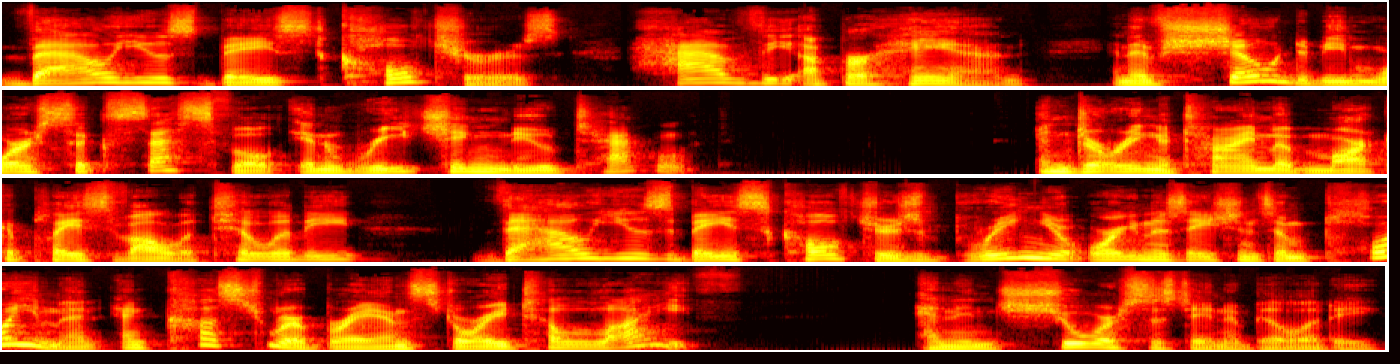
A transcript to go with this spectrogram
values based cultures have the upper hand and have shown to be more successful in reaching new talent. And during a time of marketplace volatility, values based cultures bring your organization's employment and customer brand story to life and ensure sustainability.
